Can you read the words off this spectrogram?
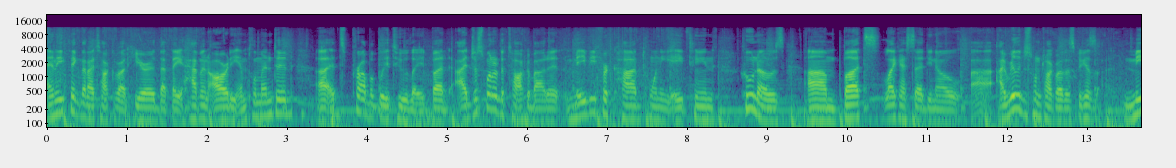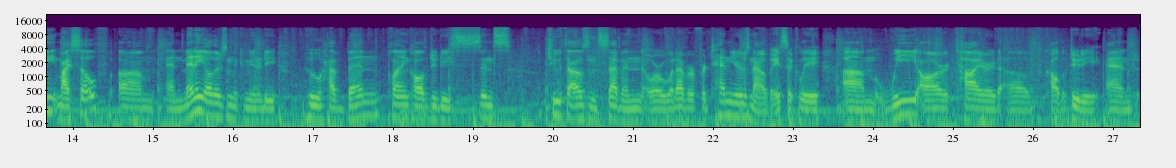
anything that I talk about here that they haven't already implemented, uh, it's probably too late. But I just wanted to talk about it, maybe for COD 2018, who knows. Um, but like I said, you know, uh, I really just want to talk about this because me, myself, um, and many others in the community who have been playing Call of Duty since 2007 or whatever for 10 years now basically um, we are tired of Call of Duty. And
